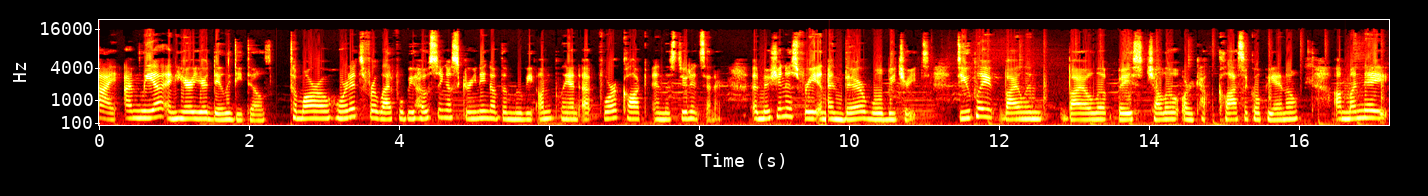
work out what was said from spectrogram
Hi, I'm Leah, and here are your daily details. Tomorrow, Hornets for Life will be hosting a screening of the movie Unplanned at 4 o'clock in the Student Center. Admission is free and, and there will be treats. Do you play violin, viola, bass, cello, or ca- classical piano? On Monday,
